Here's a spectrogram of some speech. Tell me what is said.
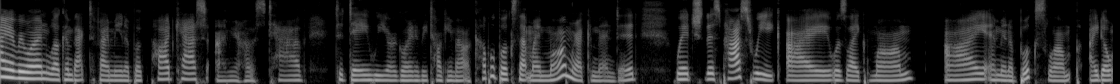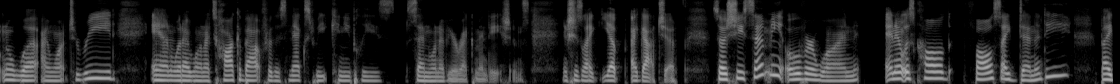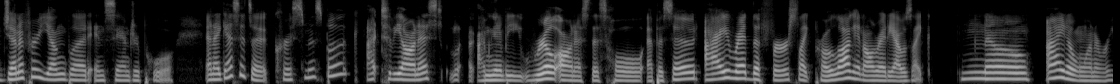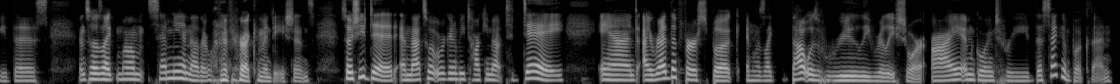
Hi, everyone. Welcome back to Find Me in a Book podcast. I'm your host, Tav. Today, we are going to be talking about a couple books that my mom recommended, which this past week I was like, Mom, I am in a book slump. I don't know what I want to read and what I want to talk about for this next week. Can you please send one of your recommendations? And she's like, Yep, I got you. So she sent me over one, and it was called False Identity by Jennifer Youngblood and Sandra Poole. And I guess it's a Christmas book. I, to be honest, I'm going to be real honest this whole episode. I read the first like prologue and already I was like, no, I don't want to read this. And so I was like, Mom, send me another one of your recommendations. So she did. And that's what we're going to be talking about today. And I read the first book and was like, that was really, really short. I am going to read the second book then.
